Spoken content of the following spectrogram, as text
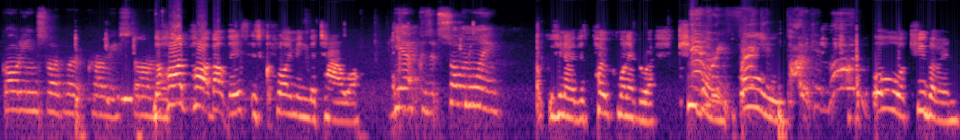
Guardian Slowpoke, Krabby, Storm. The hard part about this is climbing the tower. Yeah, because it's so annoying. Because, you know, there's Pokemon everywhere. Every Cubo. freaking Oh, oh, a Cubone.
